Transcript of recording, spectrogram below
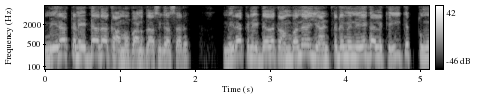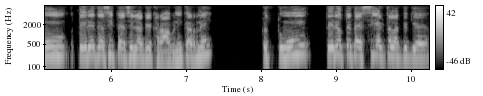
ਮੇਰਾ ਕੈਨੇਡਾ ਦਾ ਕੰਮ ਬਣਦਾ ਸੀਗਾ, ਸਰ। ਮੇਰਾ ਕੈਨੇਡਾ ਦਾ ਕੰਮ ਬਣਦਾ, ਏਜੰਟ ਨੇ ਮੈਨੂੰ ਇਹ ਗੱਲ ਕਹੀ ਕਿ ਤੂੰ, ਤੇਰੇ ਤੇ ਅਸੀਂ ਪੈਸੇ ਲਾ ਕੇ ਖਰਾਬ ਨਹੀਂ ਕਰਨੇ, ਕਿ ਤੂੰ, ਤੇਰੇ ਉੱਤੇ ਤਾਂ ਐਸਸੀ ਐਕਟ ਲੱਗ ਗਿਆ ਆ।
